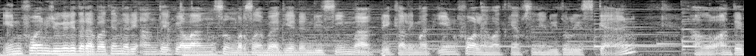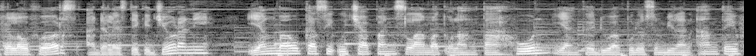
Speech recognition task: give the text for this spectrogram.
Info yang juga kita dapatkan dari Antv langsung bersahabat ya dan disimak di kalimat info lewat caption yang dituliskan. Halo Antv Lovers, ada Lesti Kejora nih yang mau kasih ucapan selamat ulang tahun yang ke-29 Antv.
